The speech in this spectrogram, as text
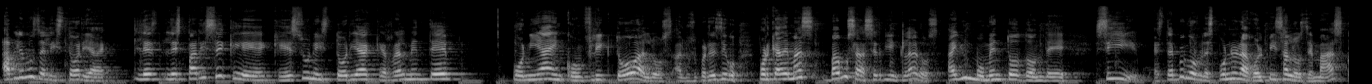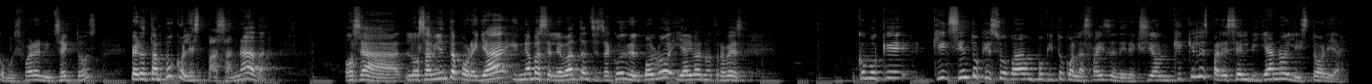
Hablemos de la historia. ¿Les, les parece que, que es una historia que realmente ponía en conflicto a los, a los superhéroes? Digo, porque además, vamos a ser bien claros, hay un momento donde sí, Steppenwolf les pone una golpiza a los demás, como si fueran insectos, pero tampoco les pasa nada. O sea, los avienta por allá y nada más se levantan, se sacuden el polvo y ahí van otra vez. Como que, que siento que eso va un poquito con las fallas de dirección. ¿Qué, qué les parece el villano y la historia?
